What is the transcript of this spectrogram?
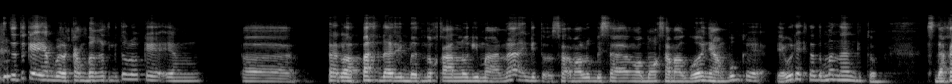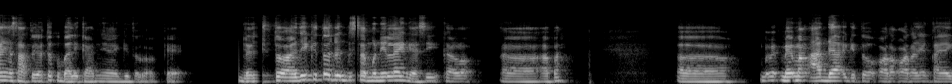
itu tuh kayak yang welcome banget gitu loh, kayak yang uh, terlepas dari bentukan lo gimana gitu, sama lo bisa ngomong sama gue nyambung kayak ya udah kita temenan gitu. Sedangkan yang satunya tuh kebalikannya gitu loh, kayak dari situ aja kita udah bisa menilai nggak sih kalau uh, apa uh, memang ada gitu orang-orang yang kayak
